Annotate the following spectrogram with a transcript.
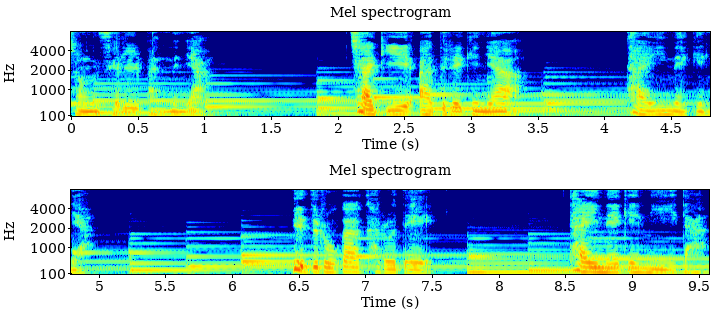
정세를 받느냐? 자기 아들에게냐? 타인에게냐? 베드로가 가로되 타인에게니이다.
